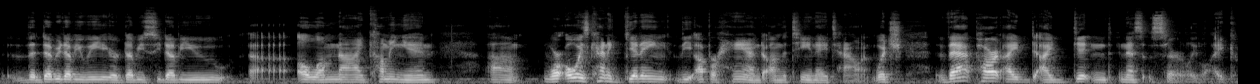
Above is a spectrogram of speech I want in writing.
the WWE or WCW uh, alumni coming in, um, were always kind of getting the upper hand on the TNA talent, which that part I, I didn't necessarily like,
